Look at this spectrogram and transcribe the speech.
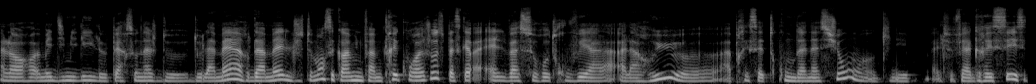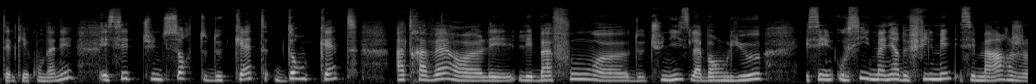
Alors, euh, Mehdi Mili, le personnage de, la mère d'Amel, justement, c'est quand même une femme très courageuse parce qu'elle va se retrouver à, la rue euh, après cette condamnation, euh, qui elle se fait agresser et c'est elle qui est condamnée. Et c'est une sorte de quête, d'enquête à travers les, les bas-fonds de Tunis, la banlieue. Et c'est aussi une manière de filmer ces marges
